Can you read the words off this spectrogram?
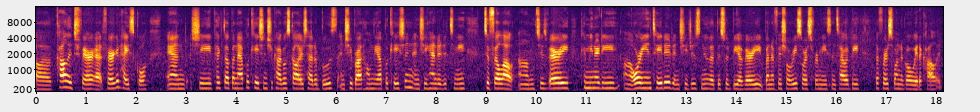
uh, college fair at Farragut High School, and she picked up an application. Chicago Scholars had a booth, and she brought home the application, and she handed it to me to fill out. Um, she's very community uh, orientated, and she just knew that this would be a very beneficial resource for me since I would be the first one to go away to college.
